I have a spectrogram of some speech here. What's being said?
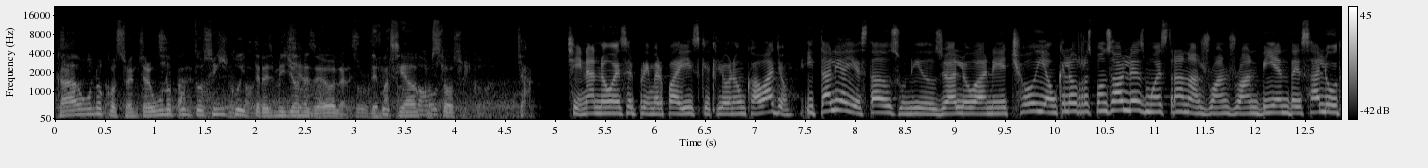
Cada uno costó entre 1.5 y 3 millones de dólares, demasiado costoso. China no es el primer país que clona un caballo. Italia y Estados Unidos ya lo han hecho y aunque los responsables muestran a Juan Juan bien de salud,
